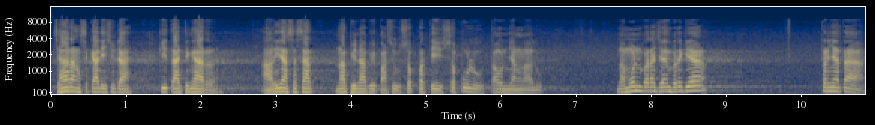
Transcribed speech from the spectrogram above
jarang sekali sudah kita dengar aliran sesat nabi-nabi palsu seperti 10 tahun yang lalu. Namun para jemaah berbahagia ternyata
